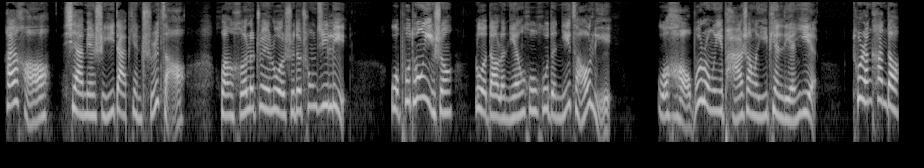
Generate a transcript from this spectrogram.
还好下面是一大片池藻，缓和了坠落时的冲击力。我扑通一声落到了黏糊糊的泥沼里。我好不容易爬上了一片莲叶，突然看到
